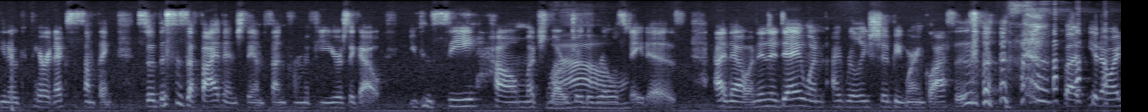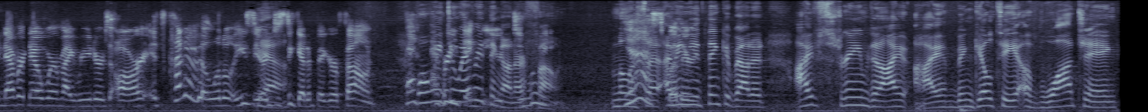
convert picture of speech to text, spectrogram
you know compare it next to something. So this is a five inch Samsung from a few years ago. You can see how much larger wow. the real estate is. I know, and in a day when I really should be wearing glasses, but you know I never know where my readers are. It's kind of a little easier yeah. just to get a bigger phone. well, we do everything on our doing. phone. Melissa. Yes, I mean, you think about it. I've streamed, and I I have been guilty of watching,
